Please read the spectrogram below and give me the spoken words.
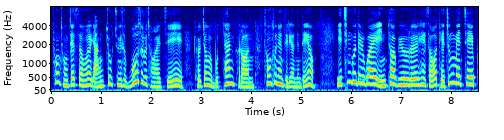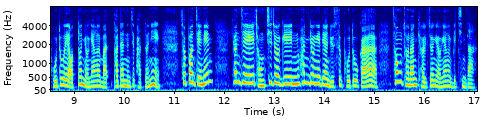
성 정체성을 양쪽 중에서 무엇으로 정할지 결정을 못한 그런 청소년들이었는데요. 이 친구들과의 인터뷰를 해서 대중매체의 보도에 어떤 영향을 받았는지 봤더니 첫 번째는 현재의 정치적인 환경에 대한 뉴스 보도가 성전환 결정에 영향을 미친다.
